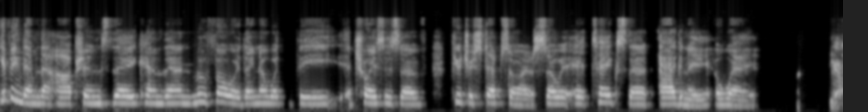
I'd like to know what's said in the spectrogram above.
giving them the options, they can then move forward. They know what the choices of future steps are. So it, it takes that agony away. Yeah.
